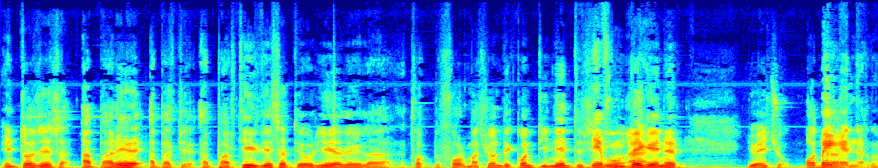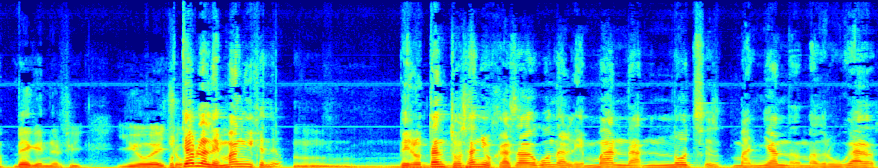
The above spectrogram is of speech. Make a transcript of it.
Entonces, a, pare- a partir- a partir de esa teoría de la fo- formación de continentes, De según ah. Wegener, yo he hecho otra. Wegener, ¿no? Wegener, sí. Yo he hecho. ¿Usted habla alemán, ingeniero? Mm, Pero tantos años casado con una alemana, noches, mañanas, madrugadas.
